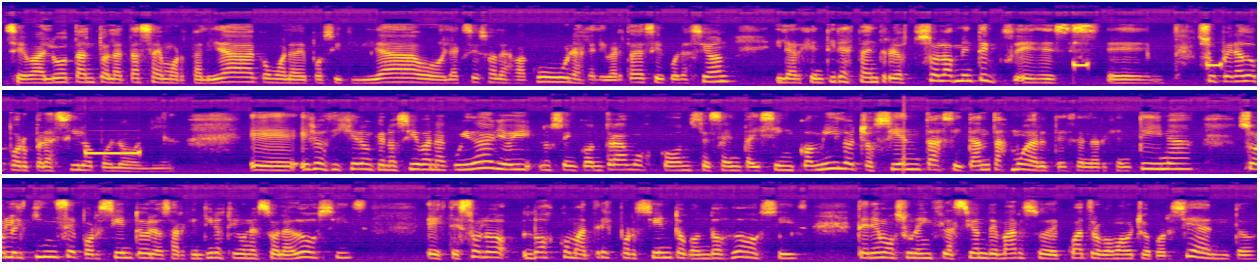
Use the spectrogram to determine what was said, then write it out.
se evaluó tanto la tasa de mortalidad como la de positividad o el acceso a las vacunas, la libertad de circulación, y la Argentina está entre los solamente eh, eh, superado por Brasil o Polonia. Eh, ellos dijeron que nos iban a cuidar y hoy nos encontramos con 65.800 y tantas muertes en la Argentina. Solo el 15% de los argentinos tiene una sola dosis. Este, solo 2,3% con dos dosis, tenemos una inflación de marzo de 4,8%.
